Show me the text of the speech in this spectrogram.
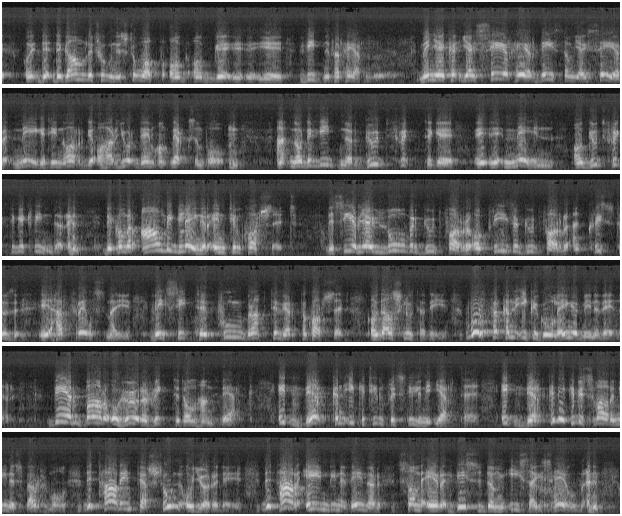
det, det gamle troende stå opp og, og uh, vitne for Herren. Men jeg, jeg, ser her det som jeg ser meget i Norge, og har gjort dem oppmerksom på. At når det vitner gudfryktige eh, menn og gudfryktige kvinner, det kommer aldri lenger enn til korset. Det sier jeg lover Gud for og priser Gud for at Kristus eh, har frelst meg ved sitt fullbrakte verk på korset. Og da slutter de. Hvorfor kan vi ikke gå lenger, mine venner? Det er bare å høre ryktet om hans verk. Et verk kan ikke tilfredsstille mitt hjerte. Et verk kan ikke besvare mine spørsmål. Det tar en person å gjøre det. Det tar en, mine venner, som er visdom i seg selv.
